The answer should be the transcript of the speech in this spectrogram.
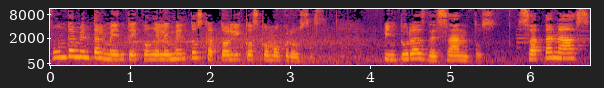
fundamentalmente con elementos católicos como cruces. Pinturas de santos, Satanás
